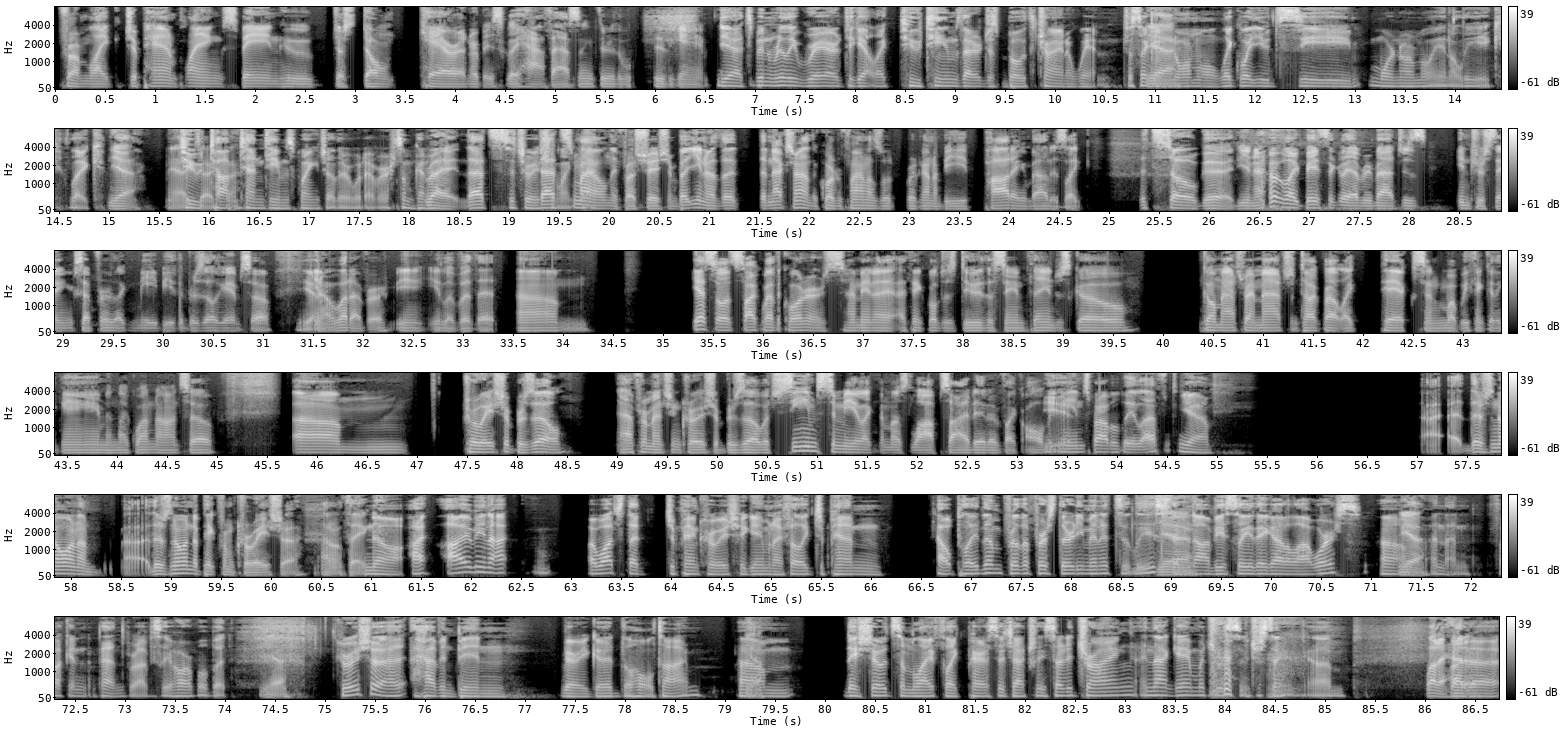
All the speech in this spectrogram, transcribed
from like Japan playing Spain, who just don't care and are basically half-assing through the through the game. Yeah, it's been really rare to get like two teams that are just both trying to win. Just like Yeah. a normal, like what you'd see more normally in a league, like Yeah, yeah two exactly. top 10 teams playing each other or whatever, some kind of Right. That's situation that's like my that. only frustration. But you know, the the next round, the quarterfinals, what we're gonna be potting about is like it's so good. You know, like basically every match is interesting except for like maybe the Brazil game. So Yeah. you know, whatever. You, you live with it. Um, yeah, so let's talk about the corners. I mean, I, I think we'll just do the same thing. Just go, go match by match and talk about like picks and what we think of the game and like whatnot. So, um, Croatia, Brazil, aforementioned Croatia, Brazil, which seems to me like the most lopsided of like all the Yeah. games probably left. yeah. Uh, there's no one on, uh, there's no one to pick from Croatia. I don't think. No, I, I mean, I, I watched that Japan Croatia game and I felt like Japan outplayed them for the first 30 minutes at least. Yeah. And obviously they got a lot worse. Um, Yeah. And then fucking pens were obviously horrible, but Yeah. Croatia haven't been very good the whole time. Yeah. Um, they showed some life, like Perisic actually started trying in that game, which was interesting. Um, What a but, header. uh,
